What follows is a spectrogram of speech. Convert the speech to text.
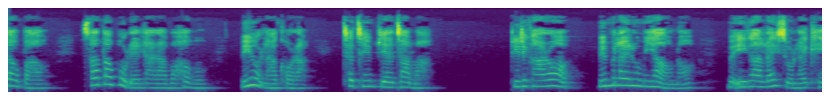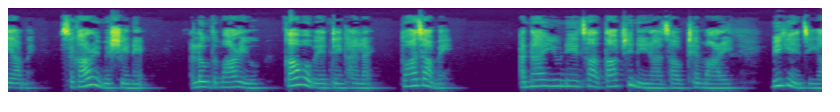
တောက်ပါဘူး။စားတောက်ဖို့လည်းလာတာမဟုတ်ဘူး။မင်းကိုလာခေါ်တာ ချက်ချင်းပြန်ကြမှာ။ဒီတခါတော့မင်းမလိုက်လို့မရအောင်နော်။မအေးကလိုက်ဆိုလိုက်ခဲ့ရမယ်။စကားတွေမရှင်းနဲ့။အလုတ်သမားတွေကိုကားပေါ်ပဲတင်ခိုင်းလိုက်။သွားကြမယ်။အနာယူနေချသားဖြစ်နေတာကြောင့်ထင်ပါတယ်။မိခင်ကြီးက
